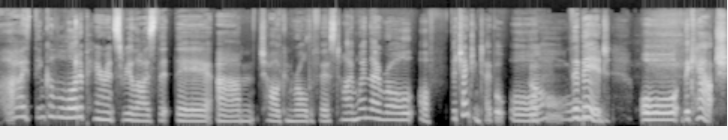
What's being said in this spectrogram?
I think a lot of parents realise that their um, child can roll the first time when they roll off the changing table or oh. the bed or the couch.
